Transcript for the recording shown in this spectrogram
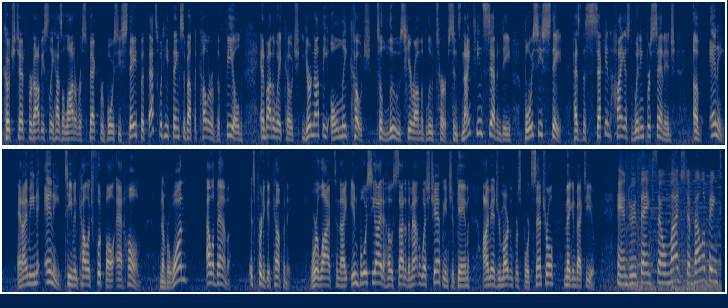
Coach Tedford obviously has a lot of respect for Boise State, but that's what he thinks about the color of the field. And by the way, Coach, you're not the only coach to lose here on the blue turf. Since 1970, Boise State has the second highest winning percentage of any and I mean any team in college football at home. Number one, Alabama. It's pretty good company. We're live tonight in Boise, Idaho, side of the Mountain West Championship game. I'm Andrew Martin for Sports Central. Megan, back to you. Andrew, thanks so much. Developing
